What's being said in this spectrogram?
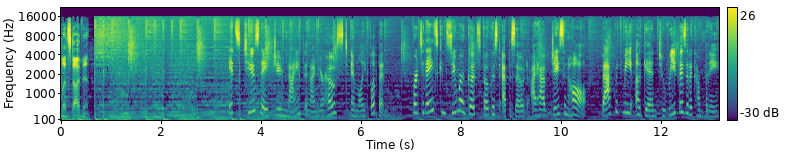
Let's dive in. It's Tuesday, June 9th, and I'm your host, Emily Flippen. For today's consumer goods focused episode, I have Jason Hall back with me again to revisit a company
